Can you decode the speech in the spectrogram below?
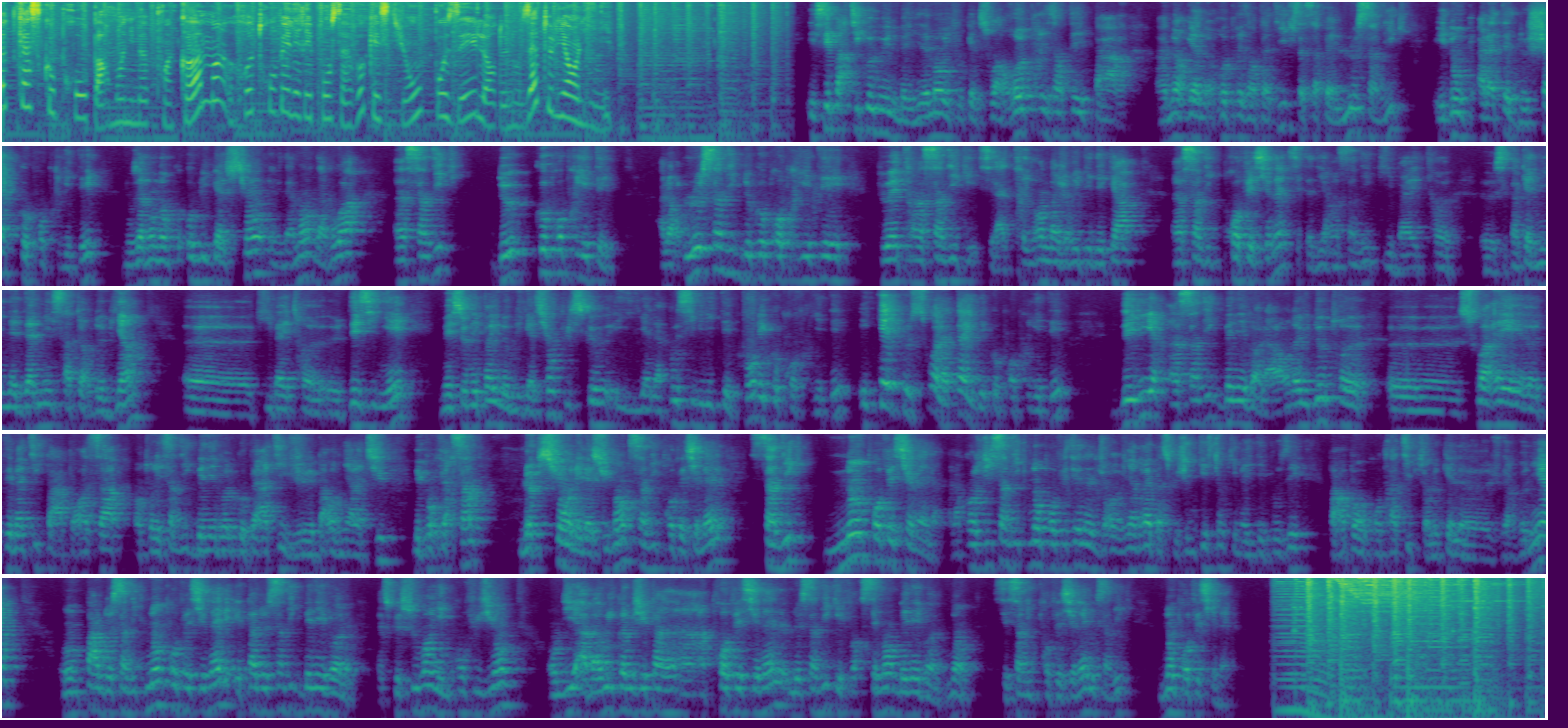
Podcast CoPro par monimmeuble.com, retrouvez les réponses à vos questions posées lors de nos ateliers en ligne. Et ces parties communes, mais évidemment, il faut qu'elles soient représentées par un organe représentatif, ça s'appelle le syndic. Et donc, à la tête de chaque copropriété, nous avons donc obligation, évidemment, d'avoir un syndic de copropriété. Alors, le syndic de copropriété peut être un syndic, c'est la très grande majorité des cas, un syndic professionnel, c'est-à-dire un syndic qui va être, euh, c'est un cabinet d'administrateur de biens euh, qui va être euh, désigné, mais ce n'est pas une obligation puisqu'il y a la possibilité pour les copropriétés, et quelle que soit la taille des copropriétés, d'élire un syndic bénévole. Alors, on a eu d'autres soirées thématiques par rapport à ça entre les syndics bénévoles coopératifs, je ne vais pas revenir là-dessus, mais pour faire simple, l'option, elle est la suivante, syndic professionnel, syndic non professionnel. Alors, quand je dis syndic non professionnel, je reviendrai parce que j'ai une question qui m'a été posée par rapport au contrat type sur lequel euh, je vais revenir. On parle de syndic non professionnel et pas de syndic bénévole. Parce que souvent, il y a une confusion. On dit, ah bah oui, comme je n'ai pas un, professionnel, le syndic est forcément bénévole. Non, c'est syndic professionnel ou syndic non professionnel.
